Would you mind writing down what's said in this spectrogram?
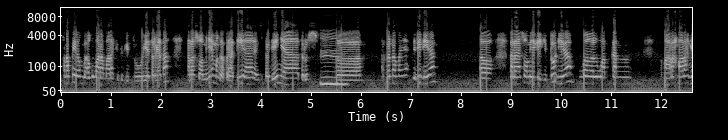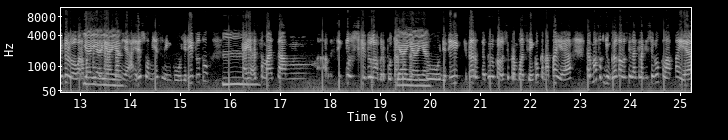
kenapa ya mbak aku marah-marah gitu-gitu ya ternyata karena suaminya emang nggak perhatian dan sebagainya terus Hmm. eh, apa namanya jadi dia eh, karena suaminya kayak gitu dia meluapkan marah-marah gitu loh marah-marah Ya, ya, ya, kekerasan ya. ya akhirnya suaminya selingkuh jadi itu tuh Hmm. kayak semacam uh, siklus gitulah berputar-putar Ya, ya, ya. gitu jadi kita harus lihat dulu kalau si perempuan selingkuh kenapa ya termasuk juga kalau si laki-laki selingkuh kenapa ya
